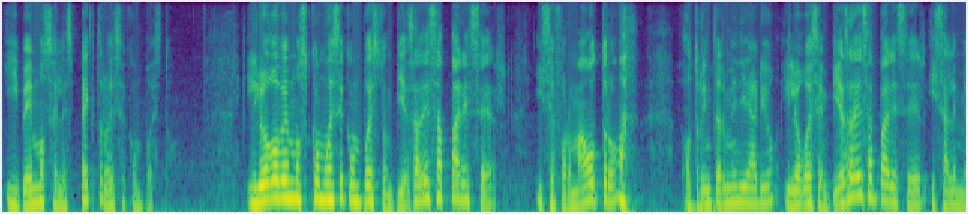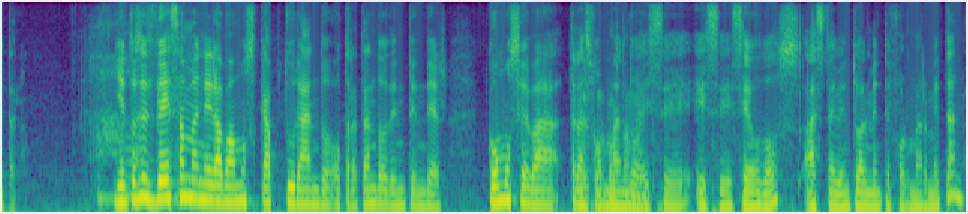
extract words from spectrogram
y vemos el espectro de ese compuesto. Y luego vemos cómo ese compuesto empieza a desaparecer y se forma otro, otro intermediario, y luego ese empieza a desaparecer y sale metano. Y entonces de esa manera vamos capturando o tratando de entender cómo se va transformando ese, ese CO2 hasta eventualmente formar metano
